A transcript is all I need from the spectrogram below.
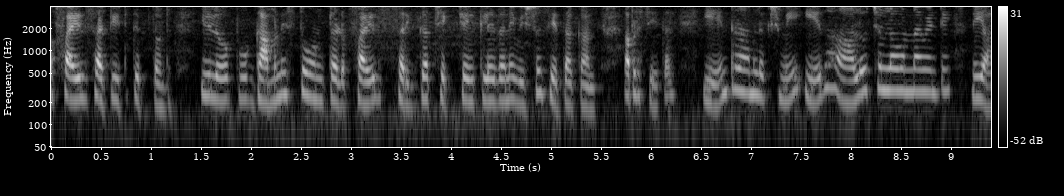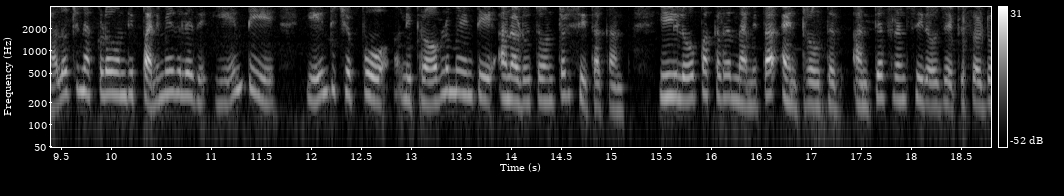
ఫైల్స్ అటు ఇటు తిప్పుతుంటుంది ఈ లోపు గమనిస్తూ ఉంటాడు ఫైల్స్ సరిగ్గా చెక్ చేయట్లేదనే విషయం సీతాకాంత్. అప్పుడు సీత ఏంటి రామలక్ష్మి? ఏదో ఆలోచనలో ఉన్నావేంటి? నీ ఆలోచన ఎక్కడో ఉంది పని మీద లేదు. ఏంటి? ఏంటి చెప్పు? నీ ప్రాబ్లం ఏంటి? అని అడుగుతూ ఉంటాడు సీతాకాంత్. ఈ అక్కడ నమిత ఎంటర్ అవుతుంది. అంతే ఫ్రెండ్స్ ఈరోజు episode.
